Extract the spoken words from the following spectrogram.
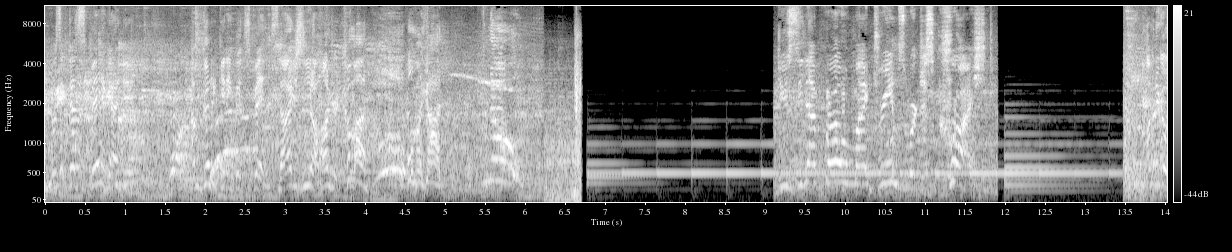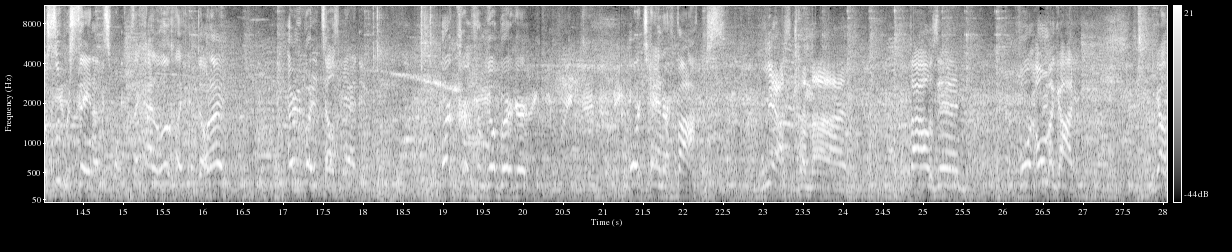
It was a good spin again, dude. I'm good at getting good spins. Now I just need a 100. Come on. Oh my god. No. Do you see that, bro? My dreams were just crushed. I'm gonna go Super Saiyan on this one because I kind of look like him, don't I? Everybody tells me I do. Or Kurt from Go Burger. Or Tanner Fox. Yes, come on. Thousand. Four. Oh my god. We got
